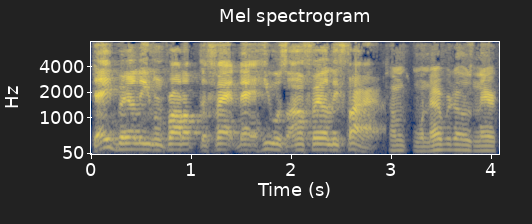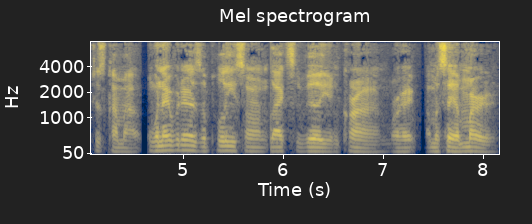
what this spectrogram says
They barely even brought up the fact that he was unfairly fired. Whenever those narratives come out, whenever there's a police on black civilian crime, right? I'm gonna say a murder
